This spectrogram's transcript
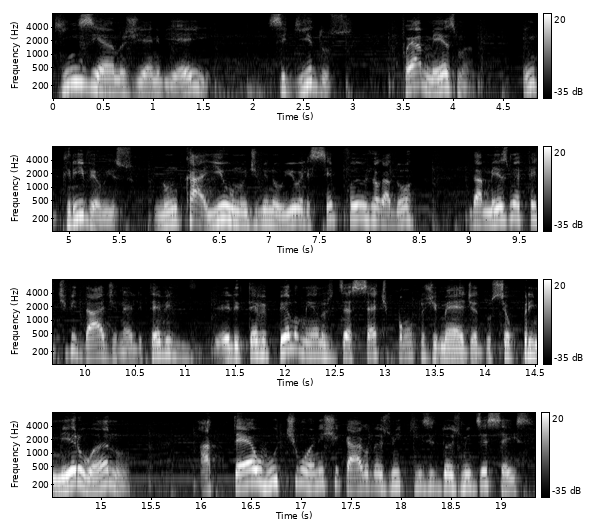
15 anos de NBA seguidos foi a mesma. Incrível isso. Não caiu, não diminuiu, ele sempre foi um jogador da mesma efetividade, né? Ele teve, ele teve pelo menos 17 pontos de média do seu primeiro ano até o último ano em Chicago, 2015 e 2016.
